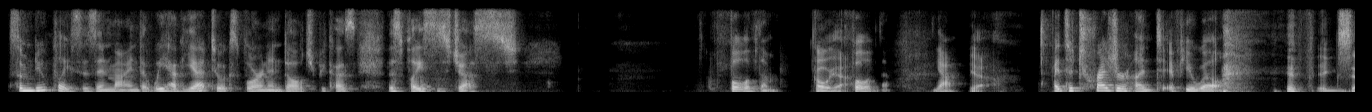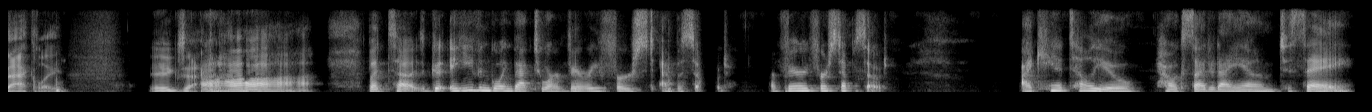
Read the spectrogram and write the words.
some new places in mind that we have yet to explore and indulge because this place is just full of them, Oh yeah, full of them. Yeah. yeah, It's a treasure hunt, if you will. exactly, exactly. ah. But uh, g- even going back to our very first episode, our very first episode, I can't tell you how excited I am to say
